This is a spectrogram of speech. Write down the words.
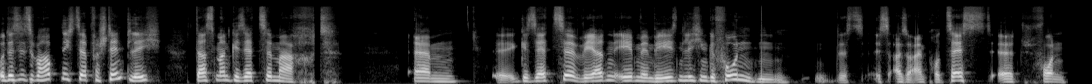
Und es ist überhaupt nicht selbstverständlich, dass man Gesetze macht. Ähm, äh, Gesetze werden eben im Wesentlichen gefunden. Das ist also ein Prozess äh, von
